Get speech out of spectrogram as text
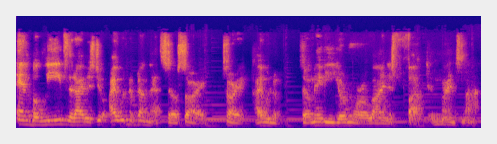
and believed that I was doing. I wouldn't have done that. So sorry, sorry, I wouldn't have. So maybe your moral line is fucked and mine's not.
